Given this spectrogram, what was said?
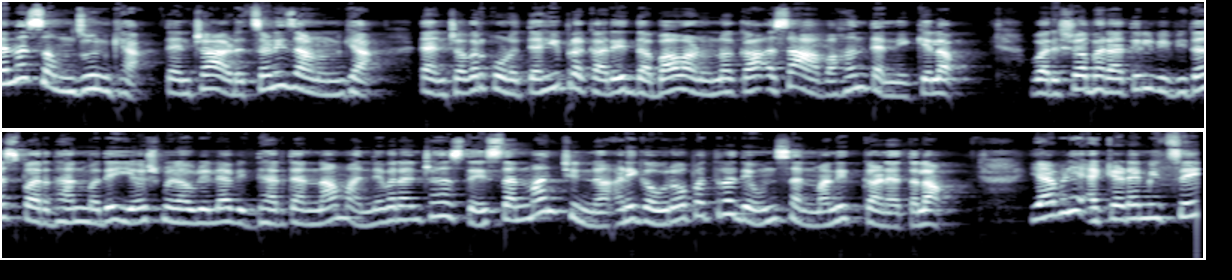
त्यांना समजून घ्या त्यांच्या अडचणी जाणून घ्या. त्यांच्यावर कोणत्याही प्रकारे दबाव आणू नका असं आवाहन त्यांनी केलं. वर्षभरातील विविध स्पर्धांमध्ये यश मिळवलेल्या विद्यार्थ्यांना मान्यवरांच्या हस्ते सन्मान चिन्ह आणि गौरवपत्र देऊन सन्मानित करण्यात आला. यावेळी अकॅडमीचे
